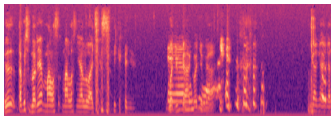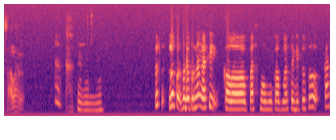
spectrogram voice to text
Itu, tapi sebenarnya malas malasnya lu aja sih kayaknya gua Eh, juga gua mungkin juga ya. nggak nggak nggak salah. Hmm. Terus lu pada pada pernah nggak sih kalau pas mau buka puasa gitu tuh kan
